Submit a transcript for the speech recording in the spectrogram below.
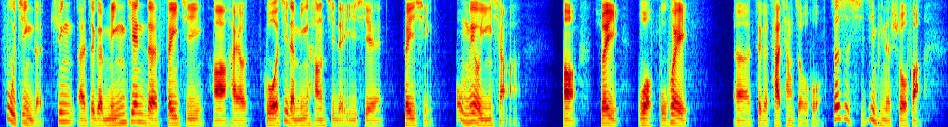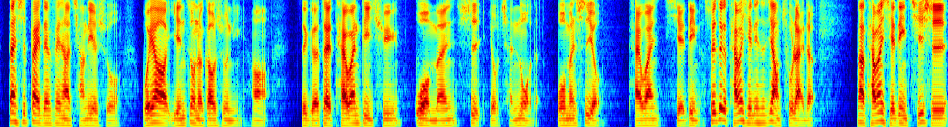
附近的军呃这个民间的飞机啊，还有国际的民航机的一些飞行，我没有影响啊，哦，所以我不会呃这个擦枪走火，这是习近平的说法。但是拜登非常强烈说，我要严重的告诉你啊，这个在台湾地区我们是有承诺的，我们是有台湾协定的，所以这个台湾协定是这样出来的。那台湾协定其实，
